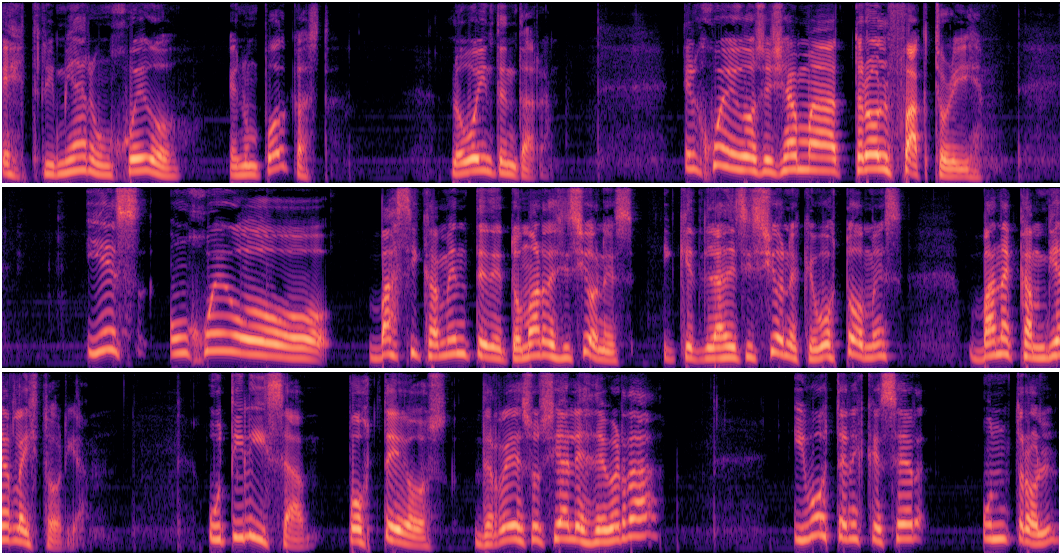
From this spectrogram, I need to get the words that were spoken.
streamear un juego en un podcast? Lo voy a intentar. El juego se llama Troll Factory y es un juego básicamente de tomar decisiones y que las decisiones que vos tomes van a cambiar la historia. Utiliza posteos de redes sociales de verdad y vos tenés que ser un troll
